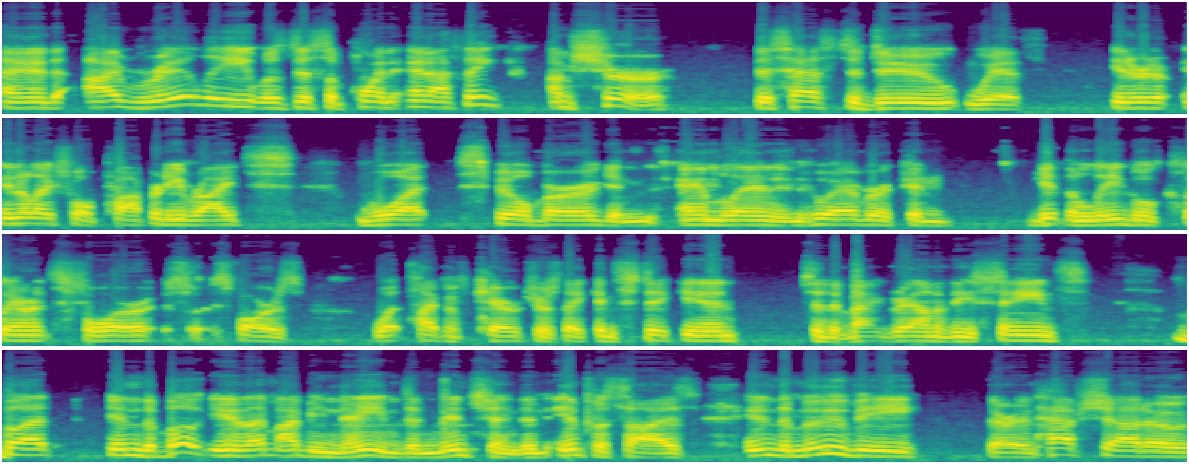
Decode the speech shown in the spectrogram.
and I really was disappointed. And I think I'm sure this has to do with inter- intellectual property rights, what Spielberg and Amblin and whoever could get the legal clearance for, so as far as what type of characters they can stick in to the background of these scenes. But in the book, you know, that might be named and mentioned and emphasized. In the movie, they're in half shadow,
